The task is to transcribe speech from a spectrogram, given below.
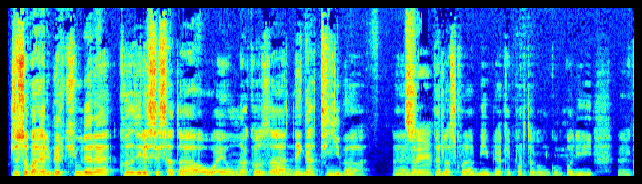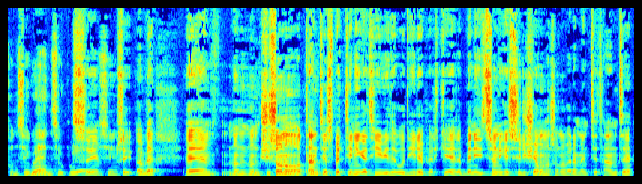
giusto magari per chiudere, cosa diresti è stata o è una cosa negativa eh, da, sì. per la scuola Bibbia che porta comunque un po' di eh, conseguenze oppure sì, sì. sì vabbè eh, non, non, ci sono tanti aspetti negativi devo dire perché le benedizioni che si ricevono sono veramente tante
